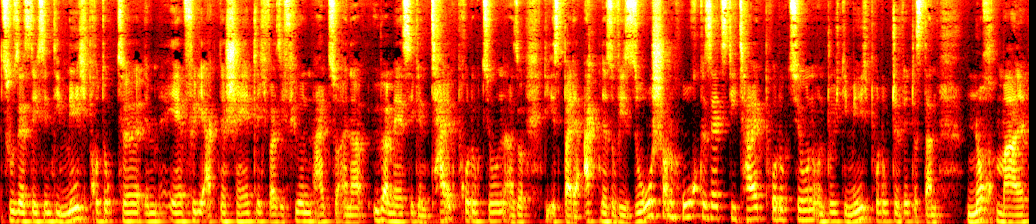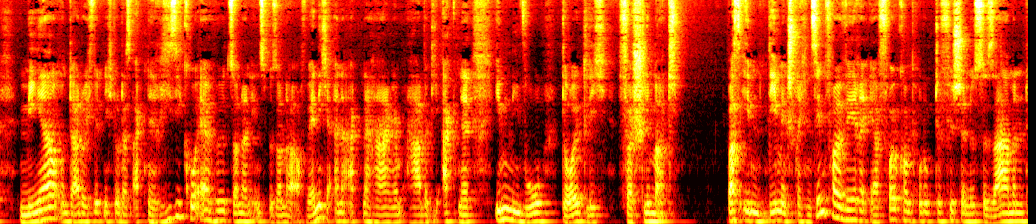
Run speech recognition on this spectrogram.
Zusätzlich sind die Milchprodukte im, für die Akne schädlich, weil sie führen halt zu einer übermäßigen Talgproduktion. Also die ist bei der Akne sowieso schon hochgesetzt, die Talgproduktion. Und durch die Milchprodukte wird es dann noch mal mehr. Und dadurch wird nicht nur das Akne-Risiko erhöht, sondern insbesondere auch wenn ich eine Akne habe, die Akne im Niveau deutlich verschlimmert. Was eben dementsprechend sinnvoll wäre, eher Vollkornprodukte, Fische, Nüsse, Samen,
